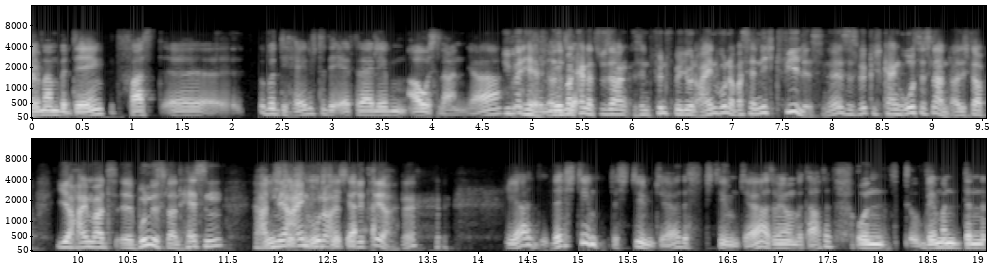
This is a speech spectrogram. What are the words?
wenn man bedenkt, fast äh, über die Hälfte der Eritreer leben im Ausland. Ja? Über die Hälfte. Also man kann dazu sagen, es sind 5 Millionen Einwohner, was ja nicht viel ist. Ne? Es ist wirklich kein großes Land. Also ich glaube, Ihr Heimatbundesland äh, Hessen hat richtig, mehr Einwohner richtig, als Eritrea. Ja. Ne? Ja, das stimmt, das stimmt, ja, das stimmt, ja. Also wenn man betrachtet und wenn man dann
